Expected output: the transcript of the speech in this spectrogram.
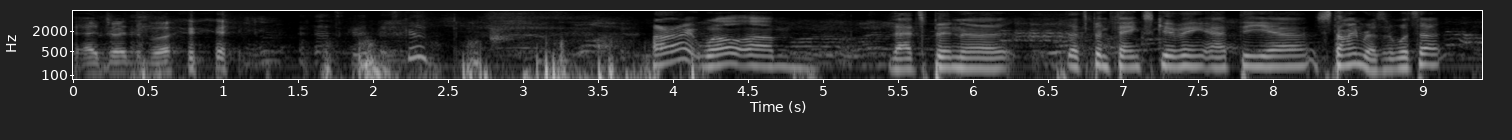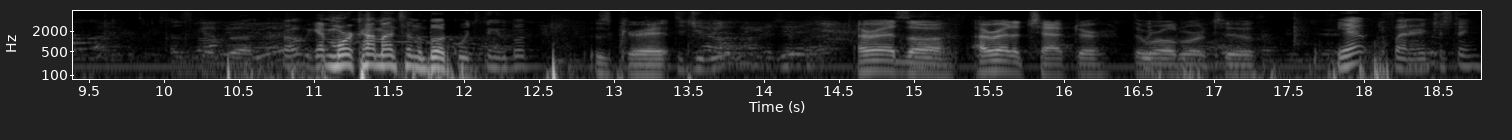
I enjoyed the book. That's good. That's good. All right. Well, um, that's been uh, that's been Thanksgiving at the uh, Stein resident. What's that? That was a good book. Oh, we got more comments on the book. What do you think of the book? It was great. Did you read it? I read the I read a chapter, the World War II. Yep. You find it interesting?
